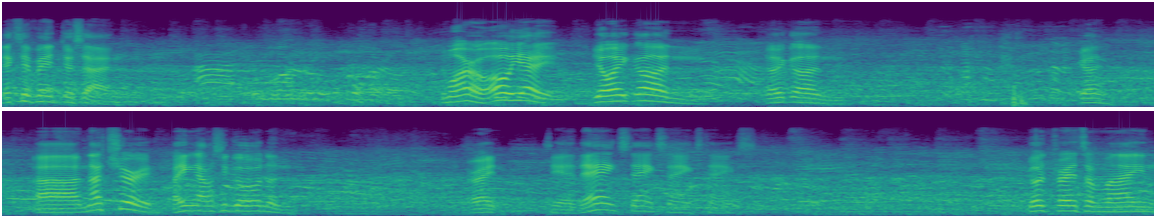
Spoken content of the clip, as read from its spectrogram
Next event nyo saan? Tomorrow? Tomorrow? Oh yeah, Yoikon. Yoikon. Okay. Uh, I'm not sure. Pahinga ako siguro nun. Alright. Sige, thanks, thanks, thanks, thanks. Good friends of mine.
